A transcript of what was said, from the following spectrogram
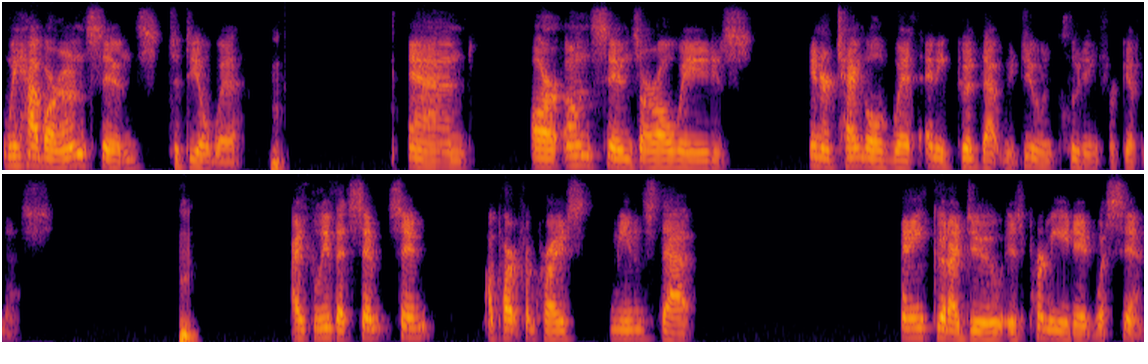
we have our own sins to deal with. Hmm. And our own sins are always intertangled with any good that we do, including forgiveness. Hmm. I believe that sin, sin apart from Christ means that any good I do is permeated with sin.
